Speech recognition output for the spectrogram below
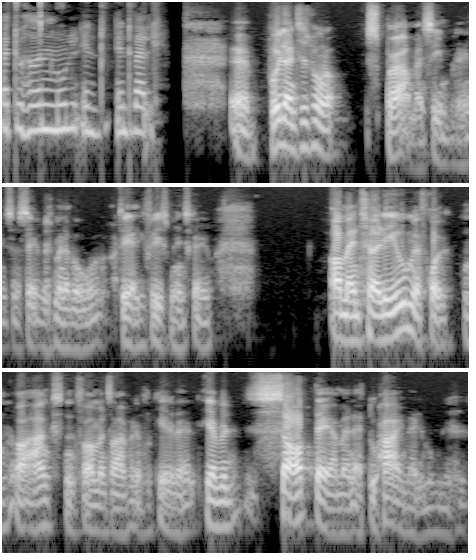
at du havde en mul- et, et valg? Øh, på et eller andet tidspunkt spørger man simpelthen sig selv, hvis man er vågen, og det er de fleste mennesker jo. Og man tør leve med frygten og angsten for, at man træffer det forkerte valg, jamen så opdager man, at du har en valgmulighed.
